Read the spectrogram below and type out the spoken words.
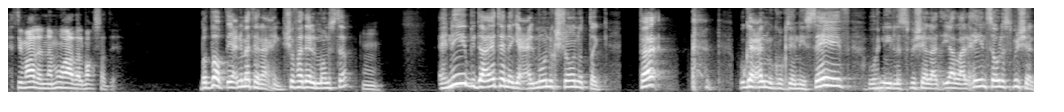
احتمال إنه مو هذا المقصد يعني. بالضبط يعني مثلا الحين شوف هذا ال monster. هني بداية قاعد يعلمونك شلون تطق. ف وقاعد يعلمك يقولك هني سيف وهني ال special يلا الحين سوي ال special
